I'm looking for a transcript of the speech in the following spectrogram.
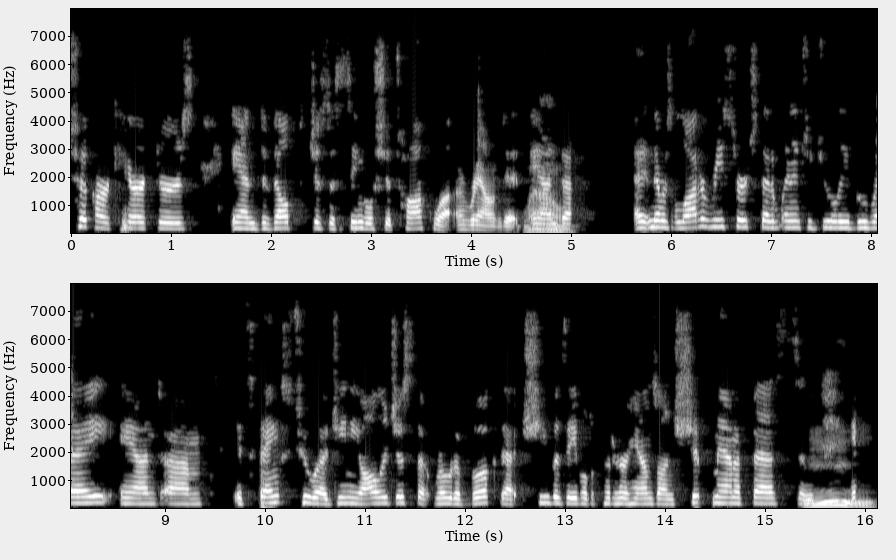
took our characters and developed just a single Chautauqua around it, Wow. and uh, and there was a lot of research that went into Julie Bulette, and um, it's thanks to a genealogist that wrote a book that she was able to put her hands on ship manifests and Mm.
